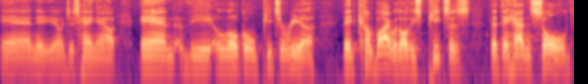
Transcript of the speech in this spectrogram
and you know just hang out. And the local pizzeria, they'd come by with all these pizzas that they hadn't sold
